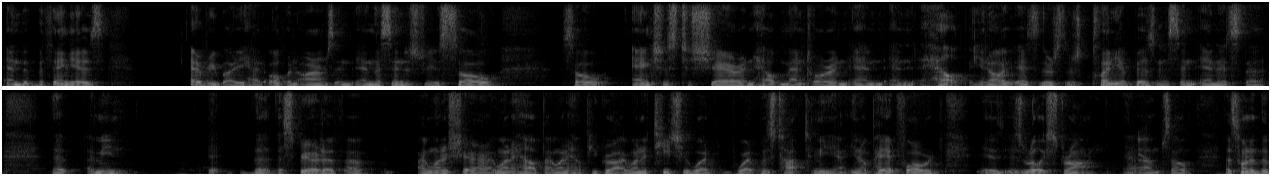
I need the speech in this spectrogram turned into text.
And the, the thing is, everybody had open arms, and, and this industry is so so anxious to share and help mentor and, and, and help. You know, it's there's there's plenty of business, and, and it's the the I mean it, the the spirit of, of I want to share. I want to help. I want to help you grow. I want to teach you what, what was taught to me. Uh, you know, pay it forward is, is really strong. Uh, yeah. Um, so that's one of the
